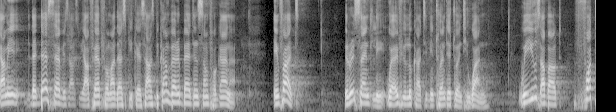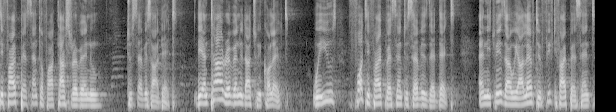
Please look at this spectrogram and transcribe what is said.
I mean, the debt service, as we have heard from other speakers, has become very burdensome for Ghana. In fact, recently, well, if you look at it in 2021, we use about 45% of our tax revenue to service our debt. The entire revenue that we collect, we use 45% to service the debt. And it means that we are left with 55%,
